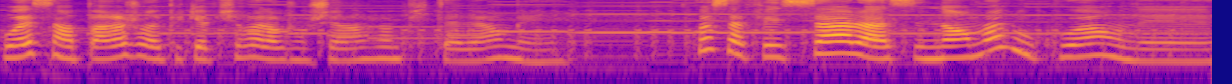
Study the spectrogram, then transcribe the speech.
Ouais, c'est un pareil, j'aurais pu capturer alors que j'en cherche un depuis tout à l'heure, mais... Pourquoi ça fait ça, là? C'est normal ou quoi? On est...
